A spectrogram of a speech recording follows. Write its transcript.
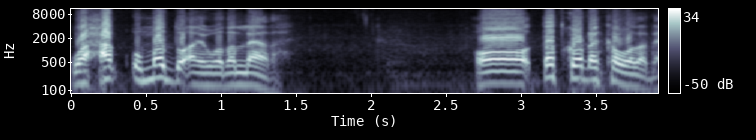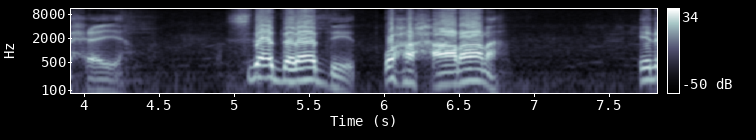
Waa xaq ummaddu ay wada leedahay oo dadkao dhan ka wada dhexeeya. Sidaa daraaddeed waxaa xaaraana in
